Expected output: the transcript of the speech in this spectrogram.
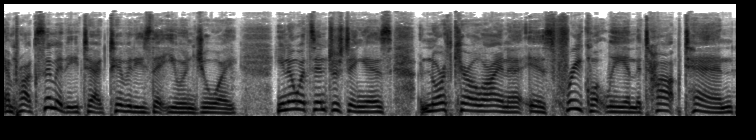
and proximity to activities that you enjoy. You know what's interesting is North Carolina is frequently in the top 10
